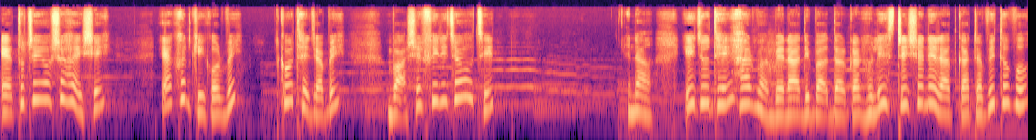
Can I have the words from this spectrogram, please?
এতটাই অসহায় সে। এখন কি করবে? কোথায় যাবে? বাসে ফিরে যাওয়া উচিত? না, এই যুদ্ধে হার মানবে না আদিবা। দরকার হলে স্টেশনে রাত কাটাবে তবু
